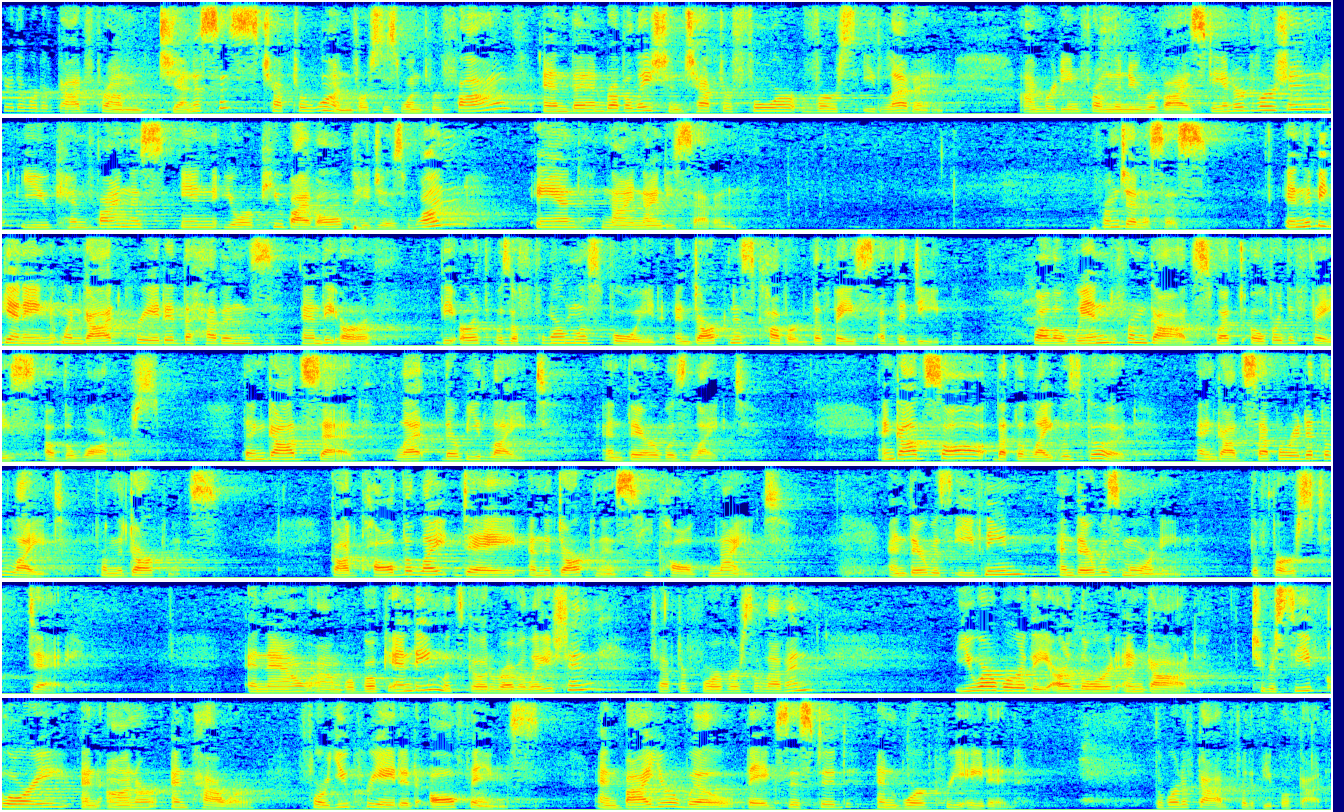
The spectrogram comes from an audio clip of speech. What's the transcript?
Hear the word of God from Genesis chapter 1, verses 1 through 5, and then Revelation chapter 4, verse 11. I'm reading from the New Revised Standard Version. You can find this in your Pew Bible, pages 1 and 997. From Genesis In the beginning, when God created the heavens and the earth, the earth was a formless void, and darkness covered the face of the deep while a wind from God swept over the face of the waters. Then God said, Let there be light, and there was light. And God saw that the light was good, and God separated the light from the darkness. God called the light day, and the darkness he called night. And there was evening, and there was morning, the first day. And now um, we're book ending. Let's go to Revelation chapter 4, verse 11. You are worthy, our Lord and God, to receive glory and honor and power, for you created all things, and by your will they existed and were created. The word of God for the people of God.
